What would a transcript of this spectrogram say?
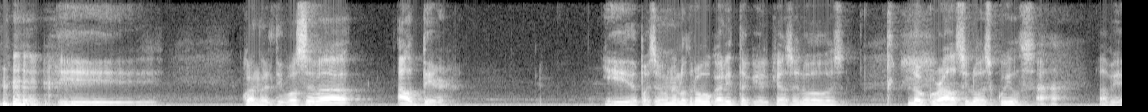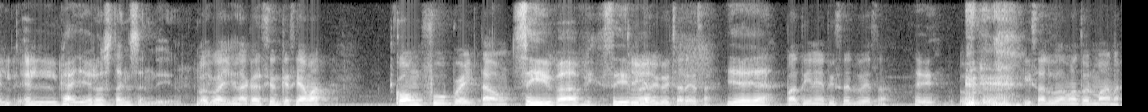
Y cuando el tipo se va out there y después se une el otro vocalista que es el que hace los, los growls y los squeals, Ajá. papi, el, el gallero está encendido. Loco, hay una canción que se llama Kung Fu Breakdown. Sí, papi, sí, Yo quiero papi. escuchar esa. Yeah, yeah. Patinete y cerveza. Sí. Uf, y saludame a tu hermana.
